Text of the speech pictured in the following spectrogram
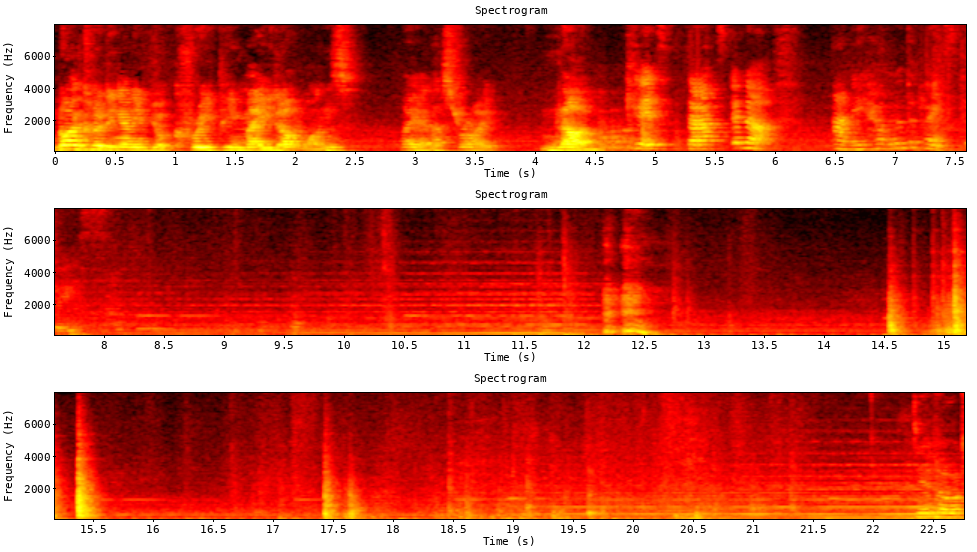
Not including any of your creepy made-up ones. Oh yeah, that's right. None. Kids, that's enough. Annie, help me with the plates, please. Dear Lord,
